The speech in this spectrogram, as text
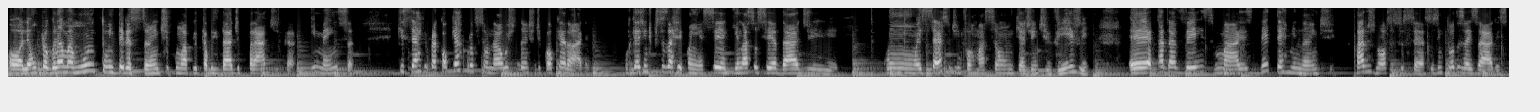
Olha, é um programa muito interessante, com uma aplicabilidade prática imensa, que serve para qualquer profissional ou estudante de qualquer área. Porque a gente precisa reconhecer que na sociedade com o excesso de informação que a gente vive, é cada vez mais determinante para os nossos sucessos em todas as áreas,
